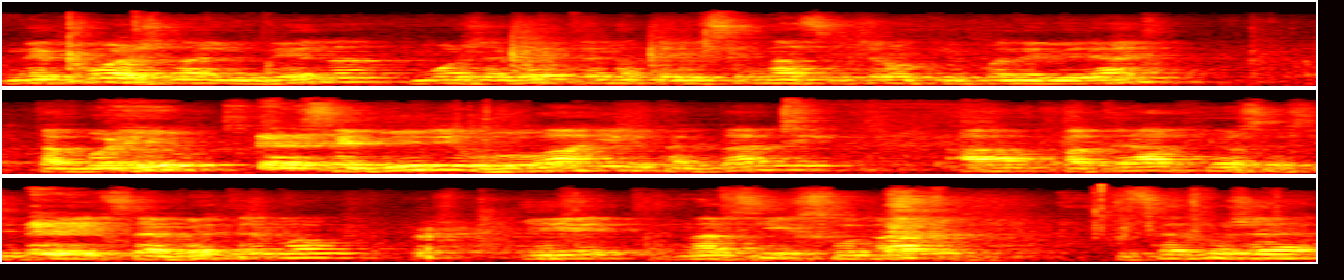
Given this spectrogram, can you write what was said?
не кожна людина може витримати 18 років поневірянь, таборів, Сибірів, гулагів і так далі. А патріарх Йосиф Святий це витримав і на всіх судах, і це дуже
